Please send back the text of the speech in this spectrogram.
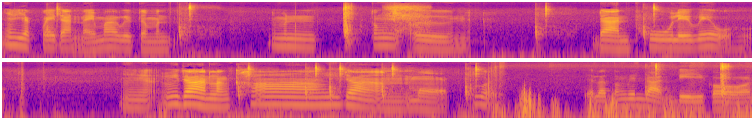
เนี่ยอยากไปด่านไหนมากเลยแต่มันมันต้องเออเนี่ยด่านพูเลเวลโอ้โหเนี่ยมีด่านหลังคามีด่านหมอกด้วย เดี๋ยวเราต้องเล่นด่านเดย์ก่อน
